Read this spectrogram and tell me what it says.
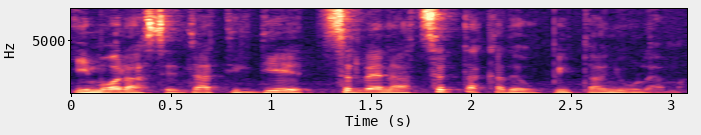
I mora se znati gdje je crvena crta kada je u pitanju ulema.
